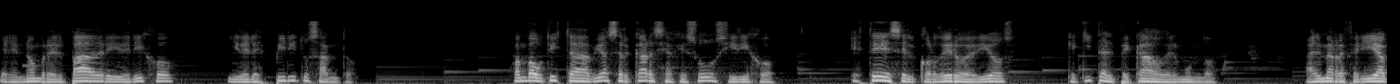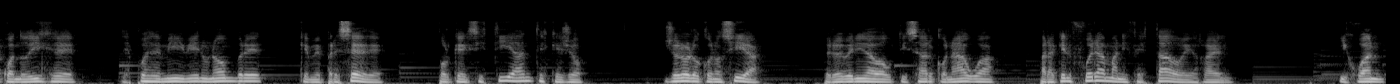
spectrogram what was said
en el nombre del Padre y del Hijo y del Espíritu Santo. Juan Bautista vio acercarse a Jesús y dijo, Este es el Cordero de Dios que quita el pecado del mundo. A él me refería cuando dije, Después de mí viene un hombre que me precede, porque existía antes que yo. Yo no lo conocía, pero he venido a bautizar con agua para que él fuera manifestado a Israel. Y Juan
